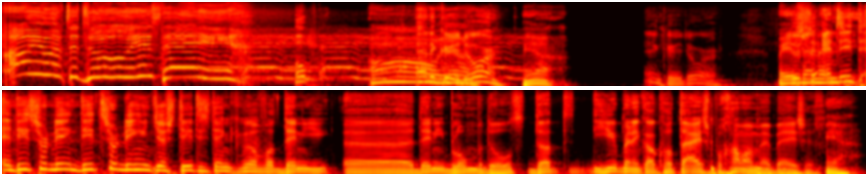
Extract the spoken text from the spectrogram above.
All you have to do is hey. Hop. Oh, En dan kun je ja. door. Ja. En dan kun je door. Maar je Dus, en net- dit, en dit, soort ding, dit soort dingetjes, dit is denk ik wel wat Danny, eh, Danny Blom bedoelt. Dat, hier ben ik ook wel tijdens het programma mee bezig. Ja.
